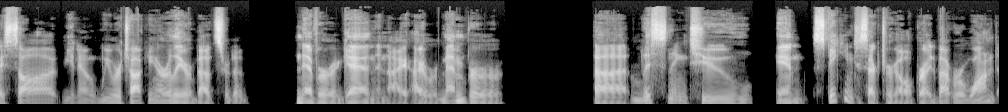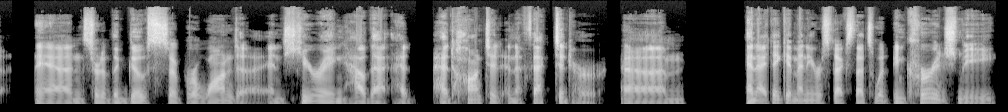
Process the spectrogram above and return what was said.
I saw, you know, we were talking earlier about sort of never again. And I, I remember uh, listening to and speaking to Secretary Albright about Rwanda and sort of the ghosts of Rwanda and hearing how that had had haunted and affected her. Um, and I think in many respects, that's what encouraged me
